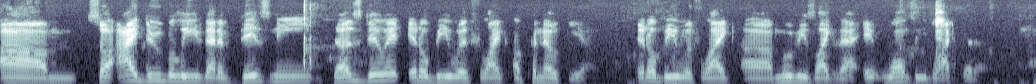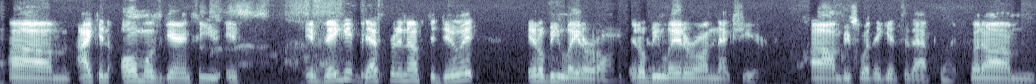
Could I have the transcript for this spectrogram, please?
Um, so I do believe that if Disney does do it, it'll be with like a Pinocchio. It'll be with like uh, movies like that. It won't be Black Widow. Um, I can almost guarantee you if if they get desperate enough to do it, it'll be later on. It'll be later on next year um, before they get to that point. But um,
